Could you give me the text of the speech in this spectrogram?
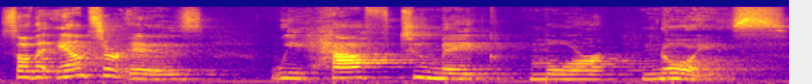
So the answer is we have to make more noise.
